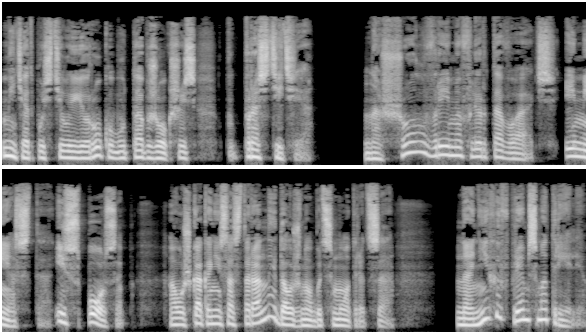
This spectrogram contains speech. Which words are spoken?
Митя отпустил ее руку, будто обжегшись. «Простите». Нашел время флиртовать, и место, и способ а уж как они со стороны, должно быть, смотрятся. На них и впрямь смотрели.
